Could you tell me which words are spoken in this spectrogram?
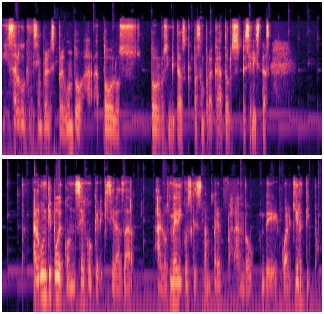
es algo que siempre les pregunto a, todos los todos los invitados que pasan por acá, a todos los especialistas, algún tipo de consejo que le quisieras dar a los médicos que se están preparando de cualquier tipo.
